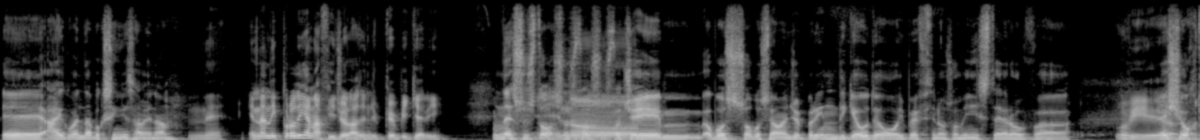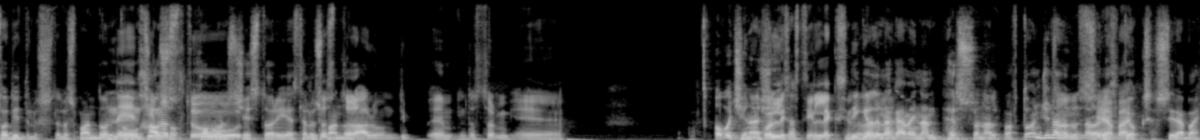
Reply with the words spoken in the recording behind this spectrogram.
Ε, α, η κουβέντα που ξεκινήσαμε, να. Ναι. Είναι η πρώτη για να φύγει κιόλας, είναι και πιο επίκαιρη. Ναι, σωστό, Ενώ- σωστό, σωστό. Και μ, όπως, όπως είπαμε και πριν, δικαιούται ο υπεύθυνος, ο Minister of... uh, Ότι, ε, Έχει 8 τίτλους, τέλος πάντων. Ναι, το είναι House εκείνος of του- Commons και ιστορίες, τέλος το στο πάντων. άλλο. Τι- ε, το στο- ε, Όπως και να έχει, Κόλλησα στην λέξη. δικαιούται τώρα, να κάνει έναν personal από αυτό και να Ξέρω, τον να σειρά τον πάει. διώξει. Σειρά πάει.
